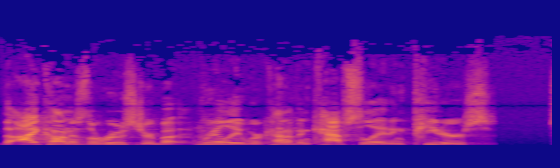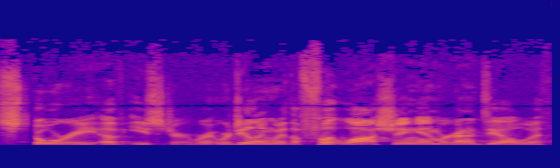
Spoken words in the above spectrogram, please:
the icon is the rooster, but really we're kind of encapsulating Peter's story of Easter. We're, we're dealing with a foot washing, and we're going to deal with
